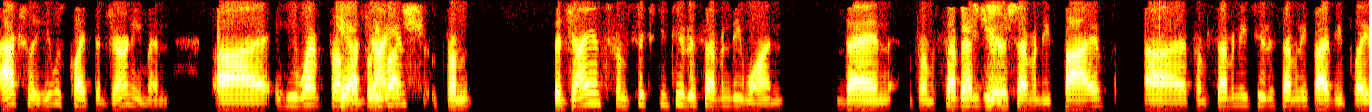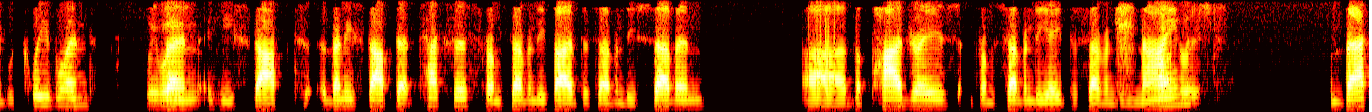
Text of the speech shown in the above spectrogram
actually he was quite the journeyman. Uh he went from Yeah, the Giants much. from the Giants from 62 to 71, then from The 72 to 75, uh from 72 to 75 he played with Cleveland. Then he stopped. Then he stopped at Texas from 75 to 77. Uh, the Padres from 78 to 79. Padres. Back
